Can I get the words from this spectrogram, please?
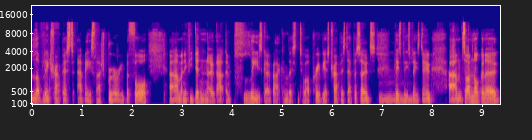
lovely Trappist Abbey slash brewery before. Um, and if you didn't know that, then please go back and listen to our previous Trappist episodes. Mm. Please, please, mm. please do. Um, so I'm not going to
